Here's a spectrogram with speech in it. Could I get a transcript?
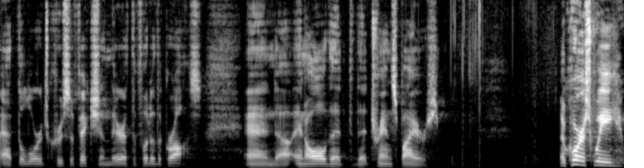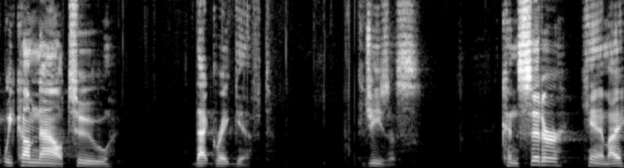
at the Lord's crucifixion there at the foot of the cross and, uh, and all that, that transpires. Of course, we, we come now to that great gift Jesus. Consider him. I,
